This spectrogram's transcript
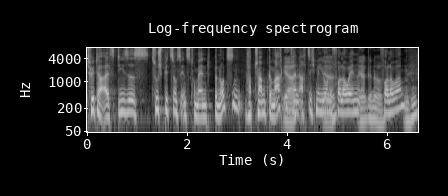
Twitter als dieses Zuspitzungsinstrument benutzen, hat Trump gemacht ja. mit seinen 80 Millionen ja. Followern. Ja, genau. Followern. Mhm.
